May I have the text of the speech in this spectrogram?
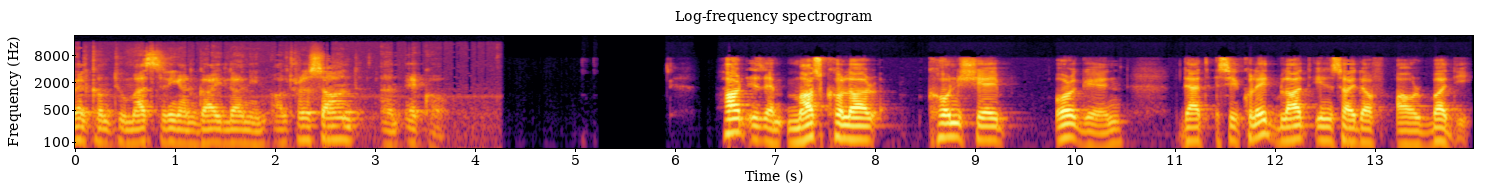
Welcome to Mastering and Guideline in Ultrasound and Echo. Heart is a muscular cone-shaped organ that circulate blood inside of our body.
